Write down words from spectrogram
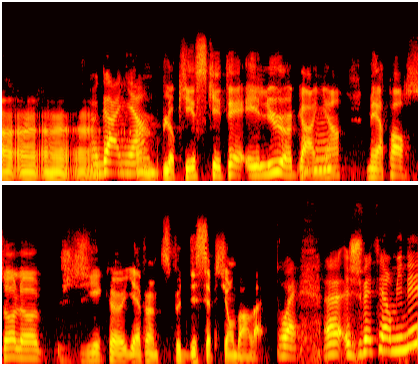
un, un, un, gagnant. un, bloquiste qui était élu un gagnant. Mhm. Mais à part ça, là, je dirais qu'il y avait un petit peu de déception dans l'air. Ouais. Euh, je vais terminer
